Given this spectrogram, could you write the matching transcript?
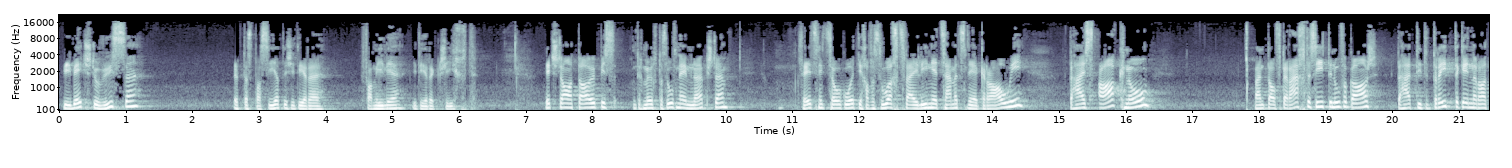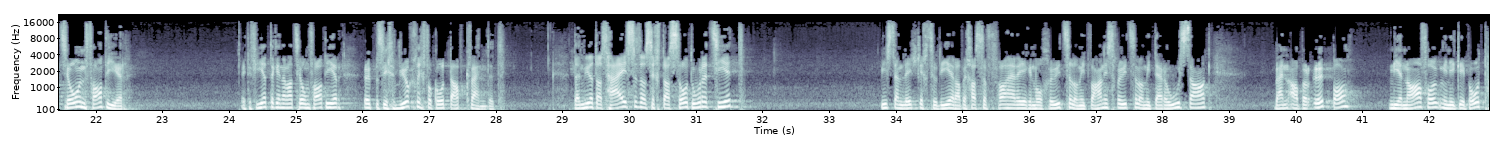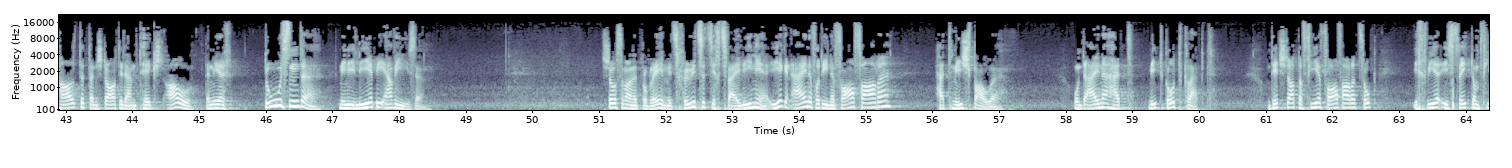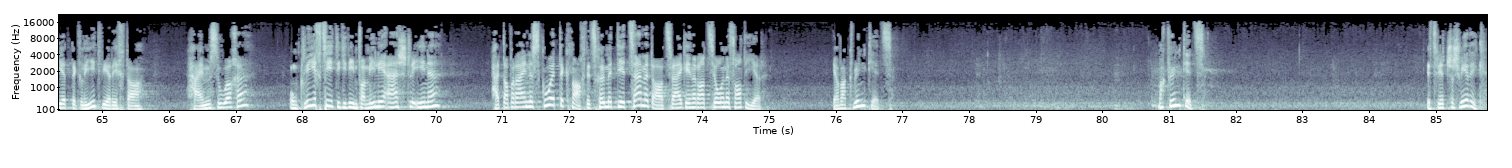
wie willst du wissen, ob das passiert ist in deiner Familie, in deiner Geschichte? Jetzt steht da etwas, und ich möchte das aufnehmen im nächsten. Ich sehe es nicht so gut. Ich habe versucht, zwei Linien zusammenzunehmen. Graue. Das heisst, angenommen, wenn du auf der rechten Seite raufgehst, dann hat in der dritten Generation vor dir, in der vierten Generation vor dir, jemand sich wirklich von Gott abgewendet dann würde das heißen, dass sich das so durchzieht, bis dann letztlich zu dir. Aber ich habe es vorher irgendwo kreuzeln und mit Johannes kreuzeln und mit dieser Aussage. Wenn aber jemand mir nachfolgt, meine Gebote haltet, dann steht in diesem Text auch, dann werde ich Tausenden meine Liebe erweisen. Stoßen wir an ein Problem. Jetzt kreuzen sich zwei Linien. Irgendeiner von deinen Vorfahren hat Mischbauen und einer hat mit Gott gelebt. Und jetzt steht da vier Vorfahren zurück. Ich will ins dritte und vierte Glied, wie ich da heimsuchen. Und gleichzeitig in deinem Familienästchen rein, hat aber eines Gute gemacht. Jetzt kommen die zusammen da, zwei Generationen von dir. Ja, was gewinnt jetzt? Was gewinnt jetzt? Jetzt wird es schon schwierig.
